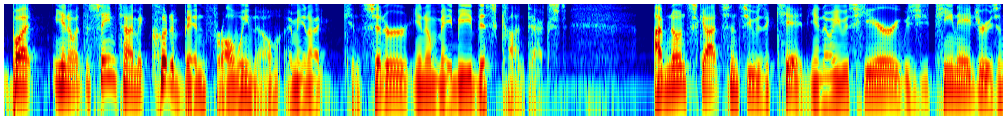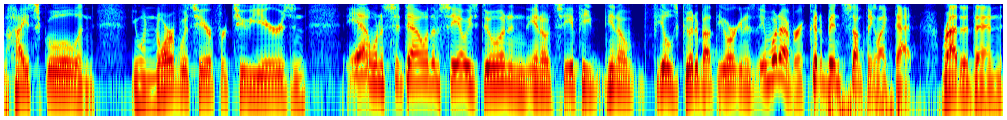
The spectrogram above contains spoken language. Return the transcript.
But, you know, at the same time, it could have been, for all we know. I mean, I consider, you know, maybe this context. I've known Scott since he was a kid. You know, he was here, he was a teenager, he was in high school, and you know, when Norv was here for two years. And yeah, I want to sit down with him, see how he's doing, and you know, see if he you know feels good about the organization. Whatever, it could have been something like that, rather than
